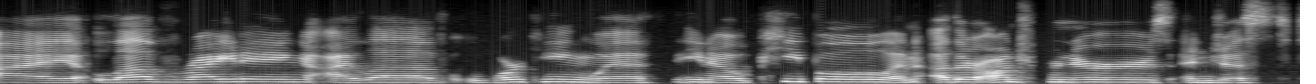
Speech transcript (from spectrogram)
I love writing. I love working with, you know, people and other entrepreneurs and just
